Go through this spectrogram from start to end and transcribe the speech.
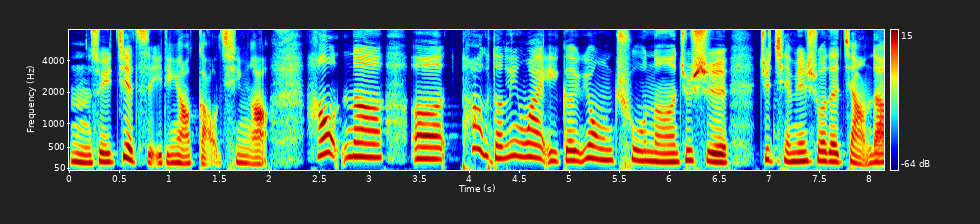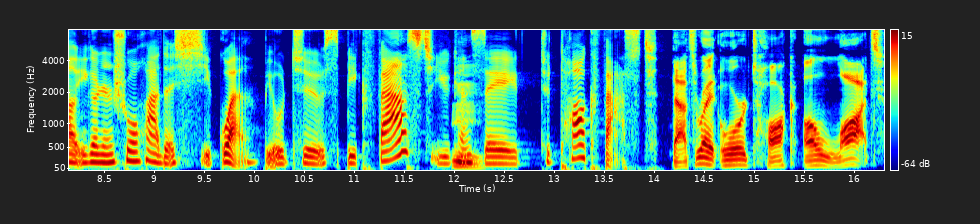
嗯，所以介词一定要搞清啊。好，那呃，talk 的另外一个用处呢，就是就前面说的，讲到一个人说话的习惯，比如 to speak fast，you can say to talk fast。 That's right, or talk a lot.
